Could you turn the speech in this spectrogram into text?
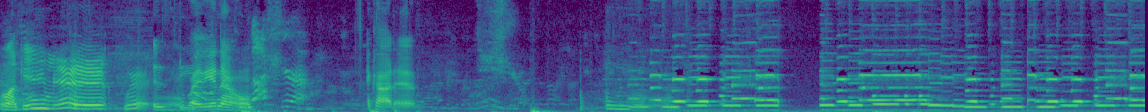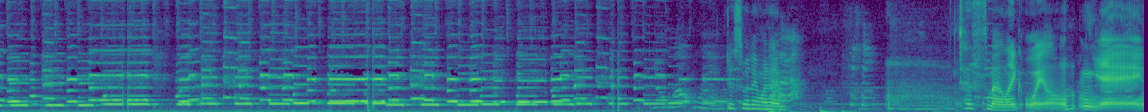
Lucky me. Where is the... Ready now. I got it. Mm. What I wanted. To smell like oil. Yay.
